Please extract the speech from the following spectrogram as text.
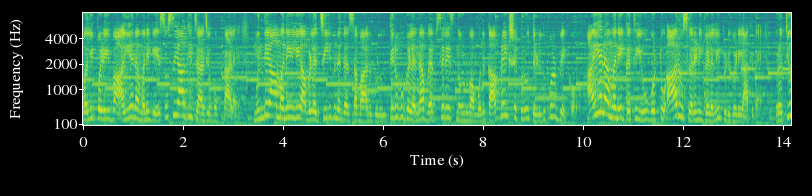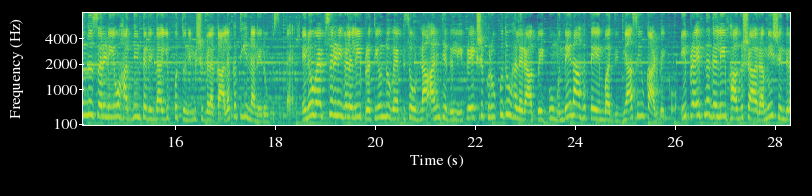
ಬಲಿ ಪಡೆಯುವ ಅಯ್ಯನ ಮನೆಗೆ ಸೊಸೆಯಾಗಿ ಜಾಜಿ ಹೋಗ್ತಾಳೆ. ಮುಂದೆ ಆ ಮನೆಯಲ್ಲಿ ಅವಳ ಜೀವನದ ಸವಾಲುಗಳು, ತಿರುವುಗಳನ್ನ ವೆಬ್ ಸಿರೀಸ್ ನೋಡುವ ಮೂಲಕ ಪ್ರೇಕ್ಷಕರು ತಿಳಿದುಕೊಳ್ಬೇಕು. ಅಯ್ಯನ ಮನೆ ಕಥೆಯು ಒಟ್ಟು ಆರು ಸರಣಿಗಳಲ್ಲಿ ಬಿಡುಗಡೆಯಾಗಿದೆ. ಪ್ರತಿಯೊಂದು ಸರಣಿಯು ಹದಿನೆಂಟರಿಂದ ಇಪ್ಪತ್ತು ನಿಮಿಷಗಳ ಕಾಲ ಕಥೆಯನ್ನ ನಿರೂಪಿಸುತ್ತೆ. ಇನ್ನು ವೆಬ್ ಸರಣಿಗಳಲ್ಲಿ ಪ್ರತಿಯೊಂದು ಎಪಿಸೋಡ್ನ ಅಂತ್ಯದಲ್ಲಿ ಪ್ರೇಕ್ಷಕರು ಕುತೂಹಲರಾಗಬೇಕು, ಮುಂದೇನಾಗುತ್ತೆ ಎಂಬ ಜಿಜ್ಞಾಸೆಯೂ ಕಾಡಬೇಕು. ಈ ಪ್ರಯತ್ನದಲ್ಲಿ ಭಾಗಶಃ ರಮೇಶ್ ಇಂದ್ರ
